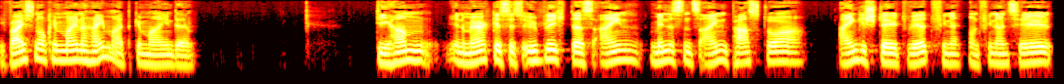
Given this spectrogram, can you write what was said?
Ich weiß noch in meiner Heimatgemeinde, die haben, in Amerika ist es üblich, dass ein, mindestens ein Pastor eingestellt wird und finanziell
